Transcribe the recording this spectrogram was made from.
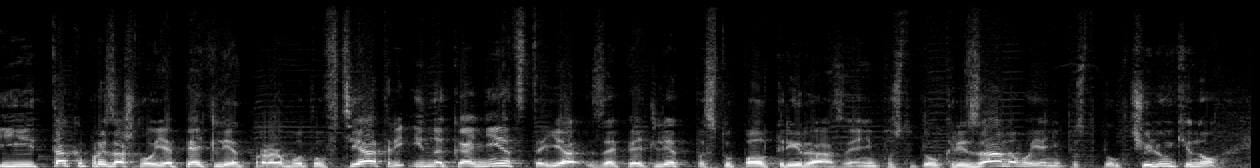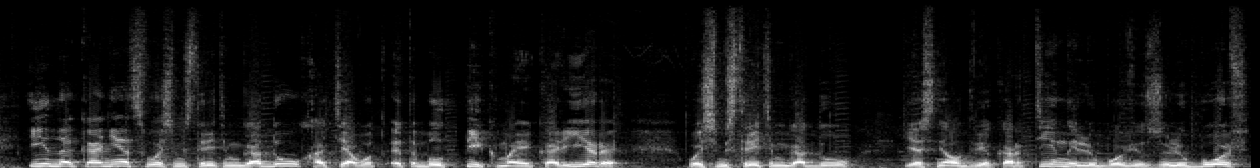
И так и произошло. Я пять лет проработал в театре, и, наконец-то, я за пять лет поступал три раза. Я не поступил к Рязанову, я не поступил к Челюкину. И, наконец, в 83 году, хотя вот это был пик моей карьеры, в 83 году я снял две картины «Любовью за любовь»,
